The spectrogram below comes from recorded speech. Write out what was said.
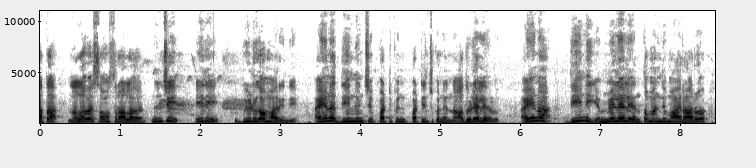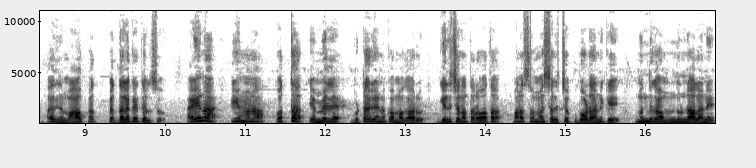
గత నలభై సంవత్సరాల నుంచి ఇది బీడుగా మారింది. అయినా దీని నుంచి పట్టి పట్టించుకునే నాదుడే లేడు. అయినా దీని ఎమ్మెల్యేలు ఎంతమంది మారారో అది మా పె- పెద్దలకే తెలుసు. అయినా ఈ మన కొత్త ఎమ్మెల్యే బుట్టారేణుకమ్మ గారు గెలిచిన తర్వాత మన సమస్యలు చెప్పుకోవడానికి ముందుగా ముందుండాలని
